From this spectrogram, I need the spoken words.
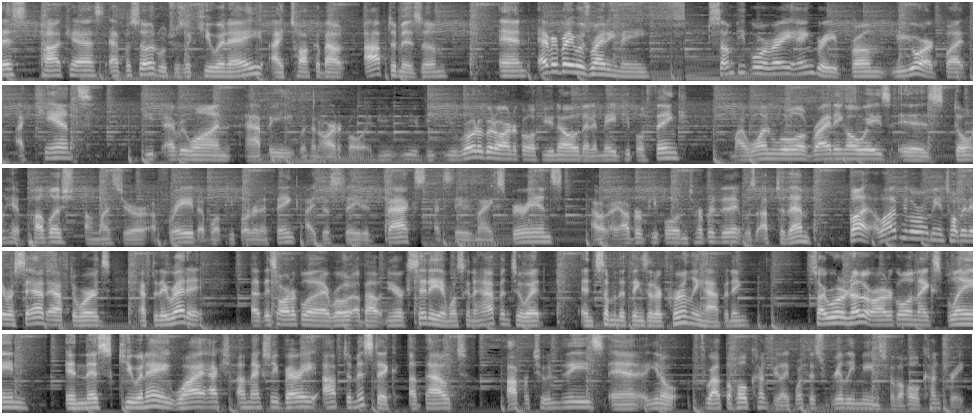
this podcast episode, which was a Q&A, I talk about optimism and everybody was writing me. Some people were very angry from New York, but I can't keep everyone happy with an article. If you, if you wrote a good article, if you know that it made people think, my one rule of writing always is don't hit publish unless you're afraid of what people are going to think. I just stated facts. I stated my experience. However, people interpreted it was up to them. But a lot of people wrote me and told me they were sad afterwards after they read it. Uh, this article that I wrote about New York City and what's going to happen to it and some of the things that are currently happening. So I wrote another article and I explain in this Q&A why I'm actually very optimistic about opportunities and you know throughout the whole country like what this really means for the whole country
